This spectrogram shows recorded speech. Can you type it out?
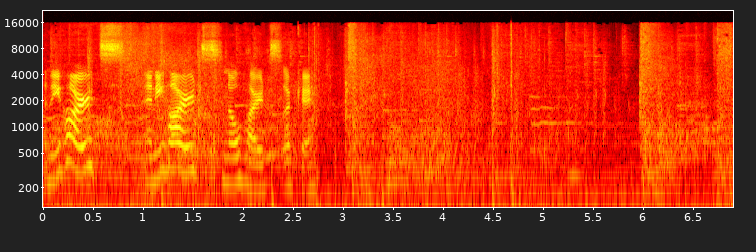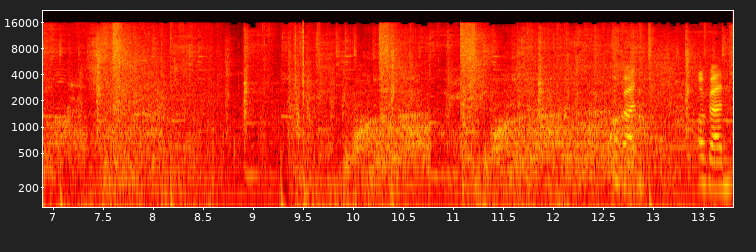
Any hearts? Any hearts? No hearts. Okay. God. no!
